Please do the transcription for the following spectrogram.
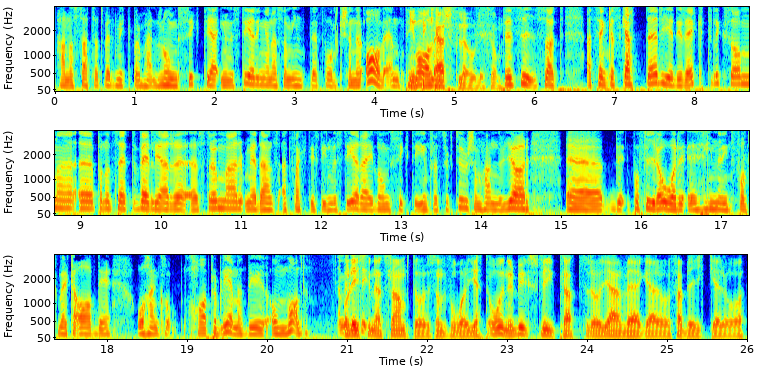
han har satsat väldigt mycket på de här långsiktiga investeringarna som inte folk känner av än till inte valet. cashflow liksom. Precis, så att, att sänka skatter ger direkt liksom eh, på något sätt väljarströmmar medan att faktiskt investera i långsiktig infrastruktur som han nu gör, eh, på fyra år eh, hinner inte folk märka av det och han har problem att bli omvald. Och risken är att Trump då liksom får jätte, oj nu byggs flygplatser och järnvägar och fabriker och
